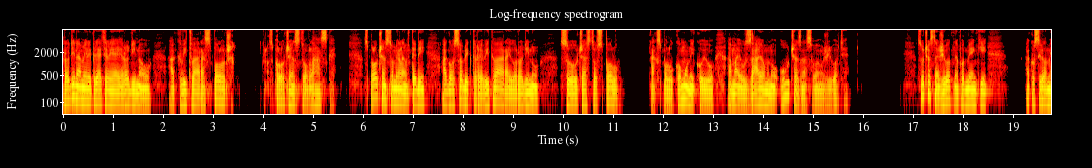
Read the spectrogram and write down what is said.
Rodina, milí priatelia, je rodinou, ak vytvára spoloč, spoločenstvo v láske. Spoločenstvo je len vtedy, ak osoby, ktoré vytvárajú rodinu, sú často spolu, ak spolu komunikujú a majú vzájomnú účasť na svojom živote. Súčasné životné podmienky ako si veľmi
